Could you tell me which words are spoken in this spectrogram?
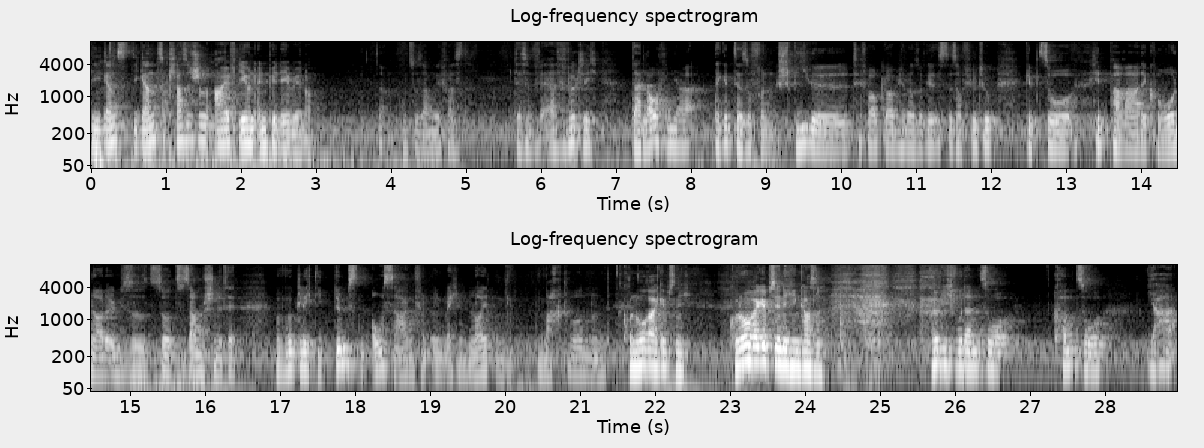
die, ganz, die ganz klassischen AfD- und NPD-Wähler. Ja, gut zusammengefasst. Das wäre wirklich, da laufen ja, da gibt es ja so von Spiegel TV, glaube ich, oder so ist das auf YouTube, gibt es so Hitparade Corona oder irgendwie so, so Zusammenschnitte, wo wirklich die dümmsten Aussagen von irgendwelchen Leuten gemacht wurden und Conora gibt's nicht. Conora gibt's hier nicht in Kassel. wirklich, wo dann so kommt so, ja,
